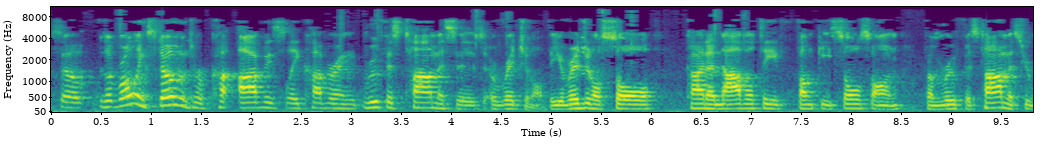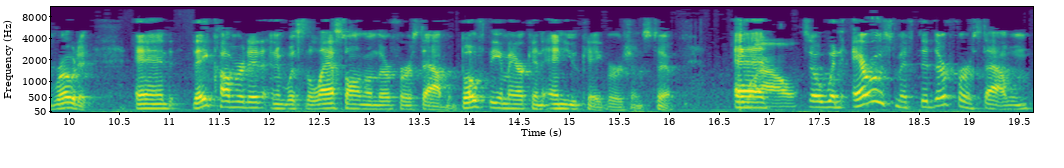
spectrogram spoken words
so the Rolling Stones were co- obviously covering Rufus Thomas's original, the original soul kind of novelty, funky soul song from Rufus Thomas, who wrote it, and they covered it, and it was the last song on their first album, both the American and UK versions too. And Wow. so when Aerosmith did their first album,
